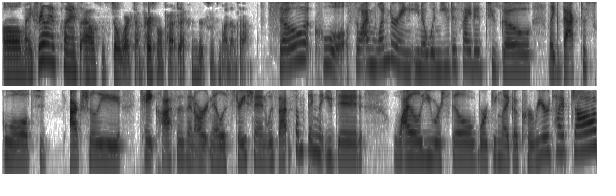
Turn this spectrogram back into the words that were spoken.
all my freelance clients, I also still worked on personal projects, and this was one of them. So cool. So I'm wondering, you know, when you decided to go like back to school to actually take classes in art and illustration, was that something that you did while you were still working like a career type job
